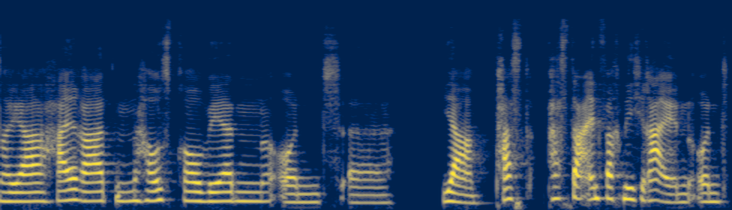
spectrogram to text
naja, heiraten, Hausfrau werden und äh, ja, passt, passt da einfach nicht rein und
